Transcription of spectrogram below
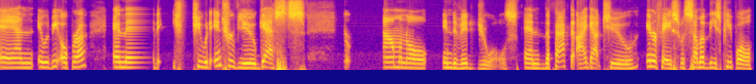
and it would be oprah and then she would interview guests. Phenomenal individuals. And the fact that I got to interface with some of these people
